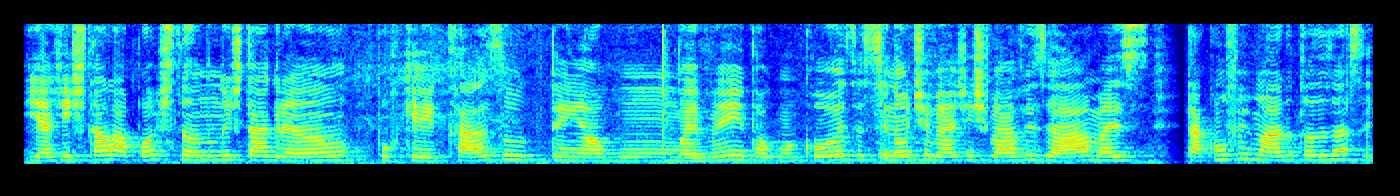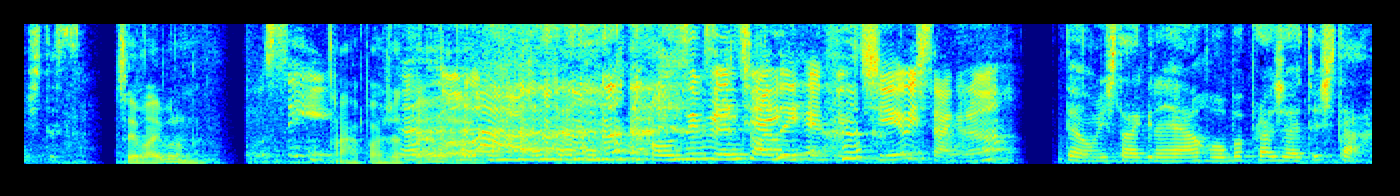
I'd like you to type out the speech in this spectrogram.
E a gente tá lá postando no Instagram, porque caso tenha algum evento, alguma coisa, se não tiver, a gente vai avisar, mas tá confirmado todas as sextas. Você vai, Bruna? Sim. Ah, rapaz, já tá lá. 11 Vocês podem repetir o Instagram? Então, o Instagram é arroba Projeto Star.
